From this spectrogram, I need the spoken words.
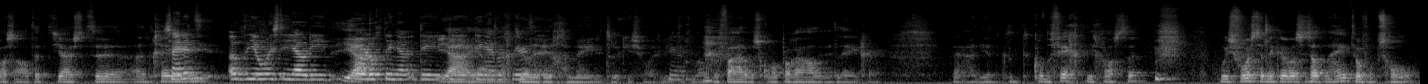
was altijd juist eh degene Zijn het die... ook de jongens die jou die Ja. oorlogdingen die, die Ja, ja, dingen hebben geleerd? wel heel gemene trucjes hoor, niet te Ja. geloven. Mijn vader was corporaal in het leger. Ja, die had, die konden vechten, die gasten. Moet je je voorstellen, ik was, zat in Eindhoven op school.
